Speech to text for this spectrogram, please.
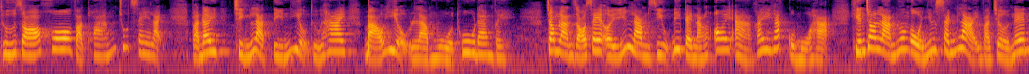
thứ gió khô và thoáng chút xe lạnh Và đây chính là tín hiệu thứ hai, Báo hiệu là mùa thu đang về trong làn gió xe ấy làm dịu đi cái nắng oi ả gay gắt của mùa hạ, Khiến cho làn hương ổi như sánh lại và trở nên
